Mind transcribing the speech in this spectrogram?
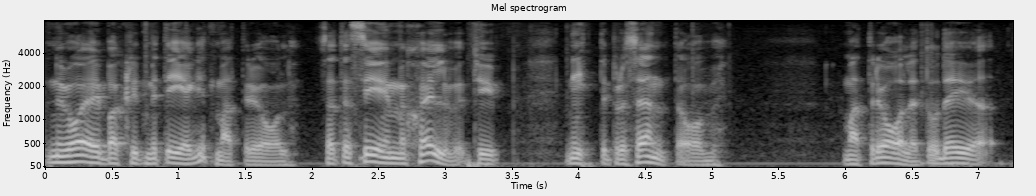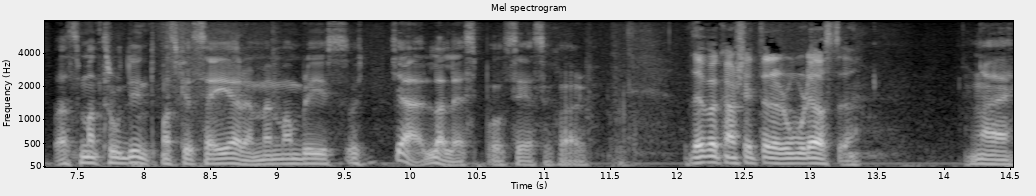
nu har jag ju bara klippt mitt eget material. Så att jag ser ju mig själv typ 90% av materialet. Och det är ju, alltså man trodde ju inte man skulle säga det, men man blir ju så jävla less på att se sig själv. Det väl kanske inte det roligaste. Nej.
